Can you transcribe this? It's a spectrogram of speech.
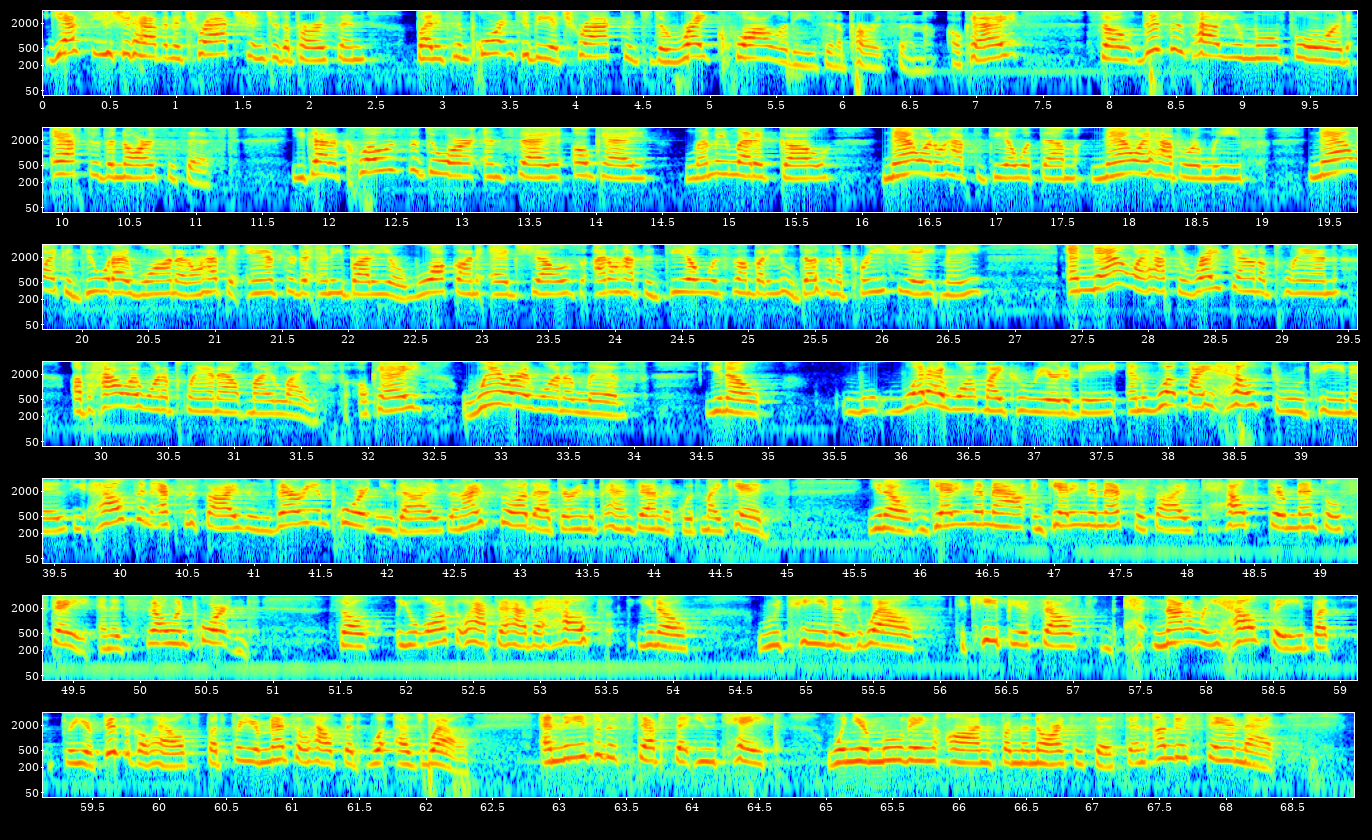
yes, you should have an attraction to the person, but it's important to be attracted to the right qualities in a person, okay? So, this is how you move forward after the narcissist. You got to close the door and say, okay, let me let it go. Now I don't have to deal with them. Now I have relief. Now I could do what I want. I don't have to answer to anybody or walk on eggshells. I don't have to deal with somebody who doesn't appreciate me. And now I have to write down a plan of how I want to plan out my life, okay? Where I want to live, you know, what I want my career to be and what my health routine is. Health and exercise is very important, you guys. And I saw that during the pandemic with my kids. You know, getting them out and getting them exercised help their mental state. And it's so important. So you also have to have a health, you know, routine as well to keep yourself not only healthy, but for your physical health, but for your mental health as well. And these are the steps that you take when you're moving on from the narcissist. And understand that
